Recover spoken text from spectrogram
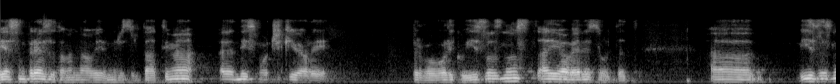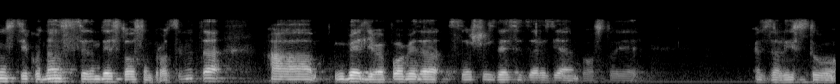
Ja sam prezadovoljna ovim rezultatima. E, nismo očekivali prvo voliku izlaznost, a i ovaj rezultat. E, izlaznost je kod nas 78%, a ubedljiva pobjeda sa 60,1% je za listu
